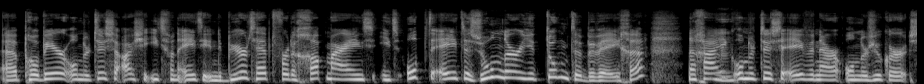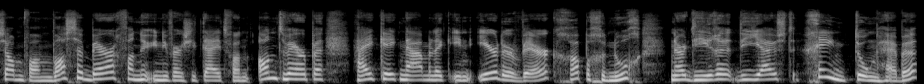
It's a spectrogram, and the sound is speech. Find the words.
Uh, probeer ondertussen, als je iets van eten in de buurt hebt, voor de grap maar eens iets op te eten zonder je tong te bewegen. Dan ga ik ondertussen even naar onderzoeker Sam van Wassenberg van de Universiteit van Antwerpen. Hij keek namelijk in eerder werk, grappig genoeg, naar dieren die juist geen tong hebben.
